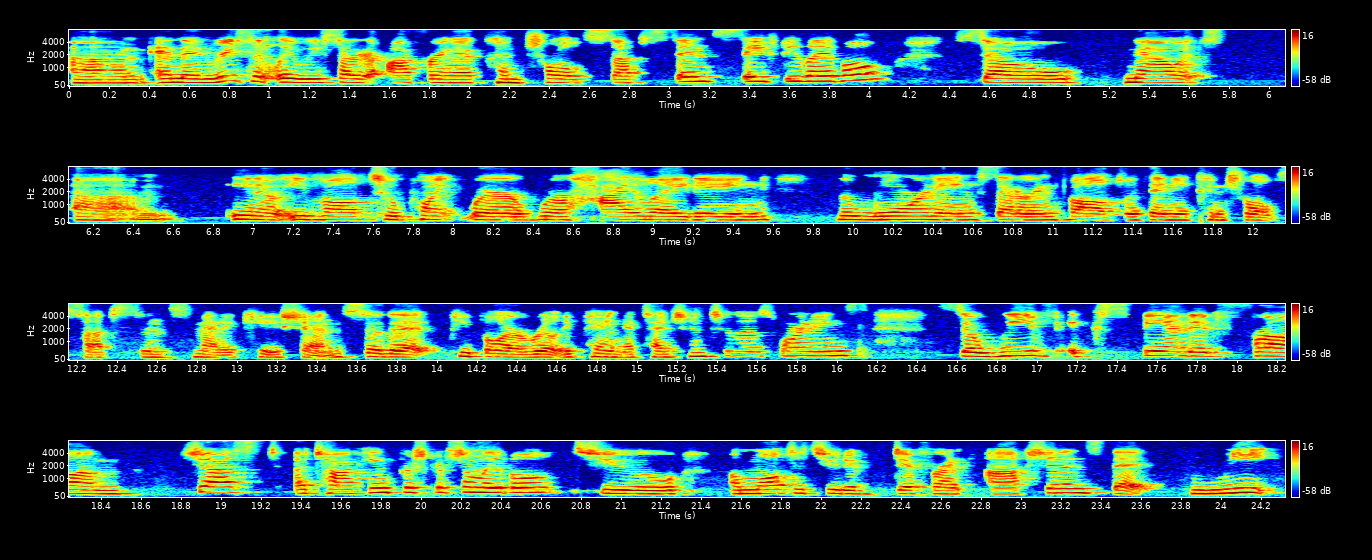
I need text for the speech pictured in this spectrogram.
Um, and then recently we started offering a controlled substance safety label. So now it's, um, you know, evolved to a point where we're highlighting the warnings that are involved with any controlled substance medication so that people are really paying attention to those warnings. So we've expanded from just a talking prescription label to a multitude of different options that meet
